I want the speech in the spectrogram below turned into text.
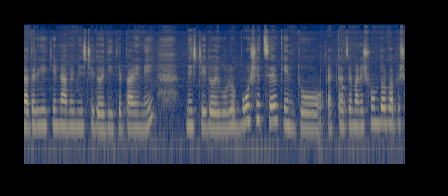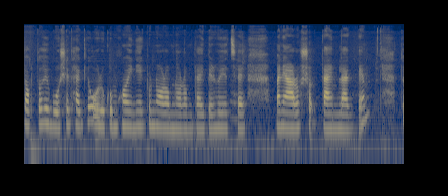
যাদেরকে কিনা আমি মিষ্টি দই দিতে পারিনি। মিষ্টি দইগুলো বসেছে কিন্তু একটা যে মানে সুন্দরভাবে শক্ত হয়ে বসে থাকে ওরকম হয়নি, একটু নরম নরম টাইপের হয়েছে মানে আরও টাইম লাগবে। তো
